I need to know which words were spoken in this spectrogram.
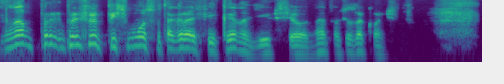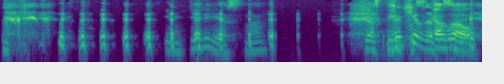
Ну, нам при пришлют письмо с фотографией Кеннеди, и все, на этом все закончится. Интересно. Сейчас ты Зачем им подсказал.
